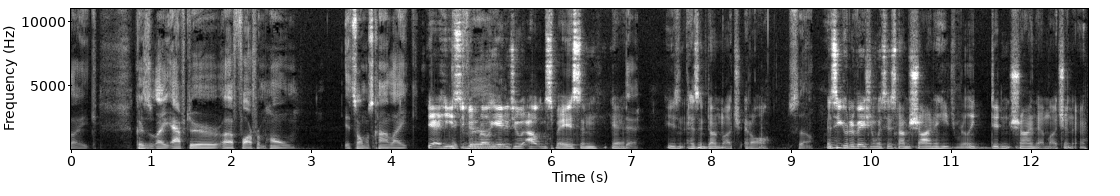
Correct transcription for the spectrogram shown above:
like because like after uh, Far From Home, it's almost kind of like Yeah, he's Nick been Fury. relegated to out in space, and yeah, Yeah. he hasn't done much at all. So. The Secret Invasion was his time to shine, and he really didn't shine that much in there.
